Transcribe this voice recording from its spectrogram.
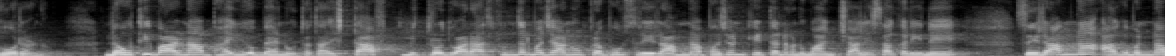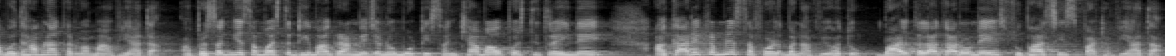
ધોરણ નવથી બારના ભાઈઓ બહેનો તથા સ્ટાફ મિત્રો દ્વારા સુંદર મજાનું પ્રભુ શ્રીરામના ભજન કીર્તન હનુમાન ચાલીસા કરીને શ્રીરામના આગમનના વધામણા કરવામાં આવ્યા હતા. આ પ્રસંગે સમસ્ત ઢીમા ગ્રામ્યજનો મોટી સંખ્યામાં ઉપસ્થિત રહીને આ કાર્યક્રમને સફળ બનાવ્યો હતો. બાળ કલાકારોને શુભાશીષ પાઠવ્યા હતા.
